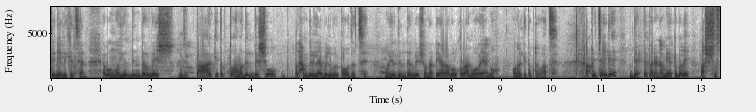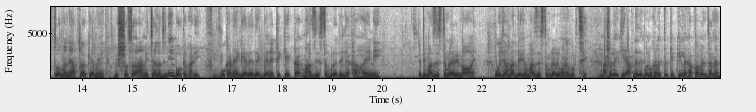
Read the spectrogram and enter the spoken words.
তিনি লিখেছেন। এবং মহিউদ্দিন দরবেশ তার কিতাব তো আমাদের দেশেও আলহামদুলিল্লাহ অ্যাভেলেবল পাওয়া যাচ্ছে। মহিউদ্দিন দরবেশ ওনার এরাবুল কোরআন ওয়াবায়ানু ওনার কিতাবটাও আছে। আপনি চাইলে দেখতে পারেন আমি একেবারে আশ্বস্ত মানে আপনাকে আমি বিশ্বস আমি চ্যালেঞ্জ নিয়েই বলতে পারি। ওখানে গেলে দেখবেন এটিকে মাঝি ইস্তেমরারি লেখা হয়নি। এটি মাঝি ইস্তেমরারি নয়। ওই যে আমরা দেখে মাঝি ইস্তেমরারি মনে করছি। আসলে কি আপনি দেখবেন ওখানে তরকিব কি লেখা পাবেন জানেন?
